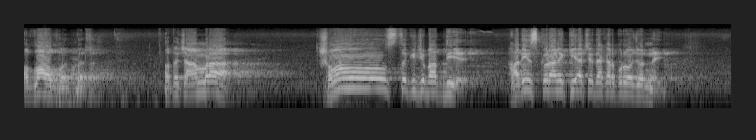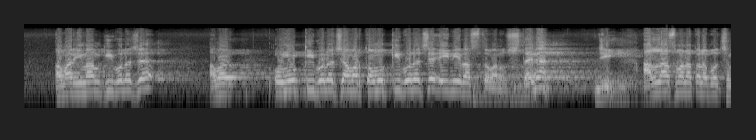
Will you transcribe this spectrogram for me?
আল্লাহু আকবার। অথচ আমরা সমস্ত কিছু বাদ দিয়ে হাদিস কোরআনে কি আছে দেখার প্রয়োজন নেই। আমার ইমাম কি বলেছে? আমার অমুক কি বলেছে? আমার তমুক কি বলেছে? এই নিয়ে ব্যস্ত মানুষ, তাই না? জি, আল্লাহ সুবহানাহু বলছেন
